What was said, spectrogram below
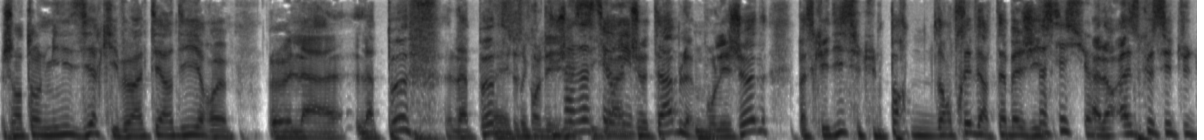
j'entends le ministre dire qu'il veut interdire euh, la, la puff. La puff, ce sont les ah, cigarettes jetables pour les jeunes parce qu'il dit c'est une porte d'entrée vers le tabagisme. Alors est-ce que c'est une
